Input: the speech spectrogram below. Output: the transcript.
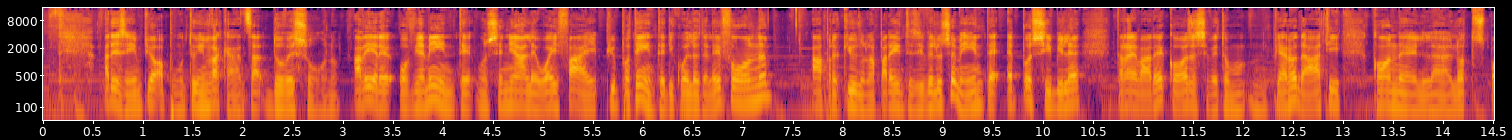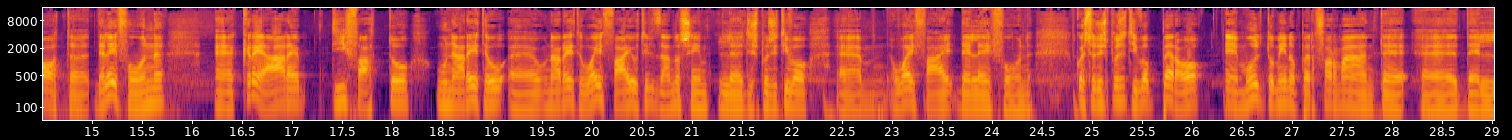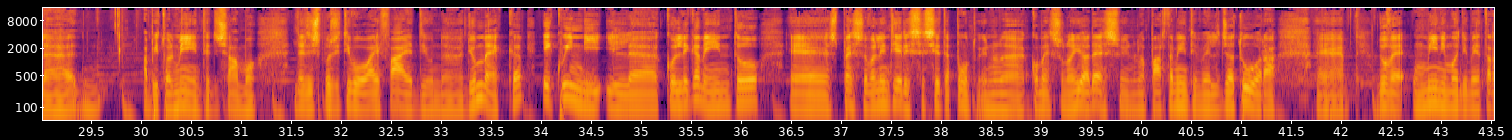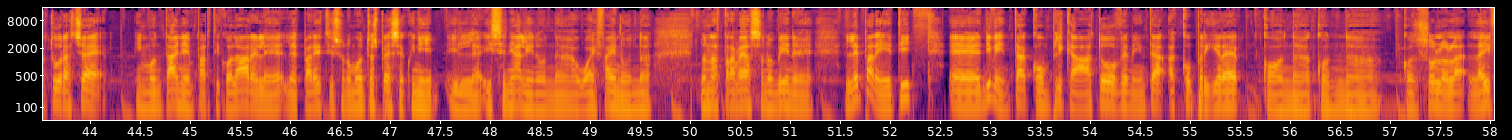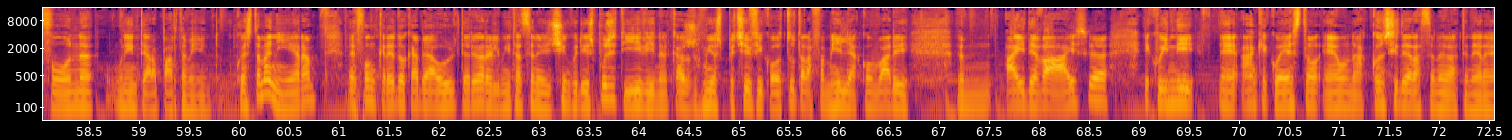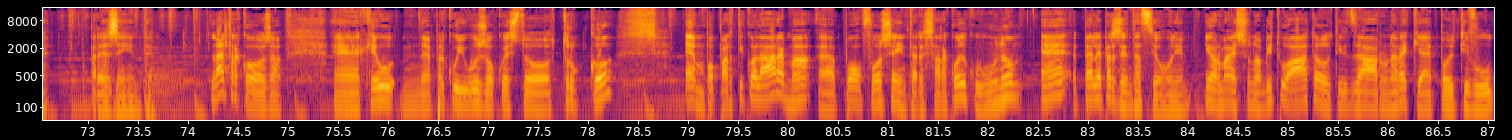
ad esempio appunto in vacanza dove sono. Avere ovviamente un segnale wifi più potente di quello dell'iPhone apro e chiudo una parentesi velocemente, è possibile tra le varie cose, se avete un piano dati con l'hotspot dell'iPhone, eh, creare di fatto una rete, eh, una rete wifi utilizzando sempre il dispositivo eh, wifi dell'iPhone. Questo dispositivo però è molto meno performante eh, del abitualmente diciamo del dispositivo wifi di un, di un Mac. E quindi il collegamento eh, spesso e volentieri se siete appunto in una, come sono io adesso in un appartamento in villeggiatura eh, dove un minimo di metratura c'è in montagna in particolare le, le pareti sono molto spesse quindi il, i segnali non, wifi non, non, attraversano bene le pareti eh, diventa complicato ovviamente a coprire con, con con solo l'iPhone un intero appartamento. In questa maniera l'iPhone credo che abbia ulteriore limitazione di 5 dispositivi, nel caso mio specifico tutta la famiglia con vari um, iDevice e quindi eh, anche questo è una considerazione da tenere presente. L'altra cosa eh, che, per cui uso questo trucco è un po' particolare ma eh, può forse interessare a qualcuno è per le presentazioni io ormai sono abituato a utilizzare una vecchia Apple TV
